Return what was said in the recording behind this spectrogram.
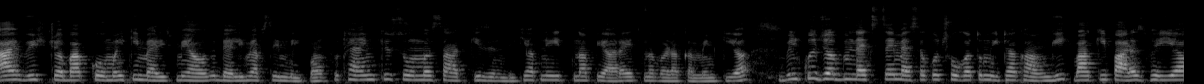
आई विश जब आप कोमल की मैरिज में आओ तो डेली में आपसे मिल पाऊँ। तो थैंक यू सो मच साथ की ज़िंदगी, आपने इतना प्यारा इतना बड़ा कमेंट किया। बिल्कुल जब नेक्स्ट टाइम ऐसा कुछ होगा तो मीठा खाऊँगी। बाकी पारस भैया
